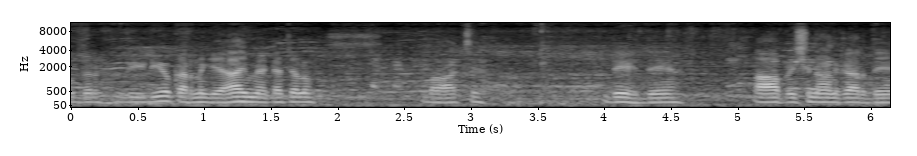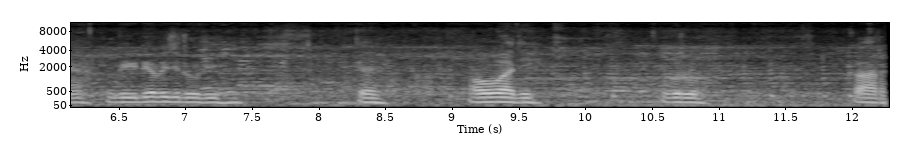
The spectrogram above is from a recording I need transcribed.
ਉਧਰ ਵੀਡੀਓ ਕਰਨ ਗਿਆ ਸੀ, ਮੈਂ ਕਿਹਾ ਚਲੋ ਬਾਅਦ ਚ ਦੇਖਦੇ ਆ। ਆਪ ਇਸ਼ਨਾਨ ਕਰਦੇ ਆ ਵੀਡੀਓ ਵੀ ਜ਼ਰੂਰੀ ਹੈ ਤੇ ਉਹ ਆ ਜੀ ਗੁਰੂ ਘਰ।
